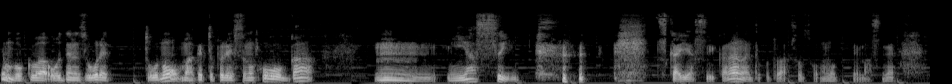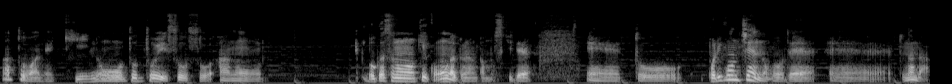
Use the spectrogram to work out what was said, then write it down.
でも僕はオーディナズウォレットのマーケットプレイスの方が、うん、見やすい 使いやすいかななんてことは、そうそう思ってますね。あとはね、昨日、おととい、そうそう、あの、僕はその結構音楽なんかも好きで、えっ、と、ポリゴンチェーンの方で、えっ、と、なんだ、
